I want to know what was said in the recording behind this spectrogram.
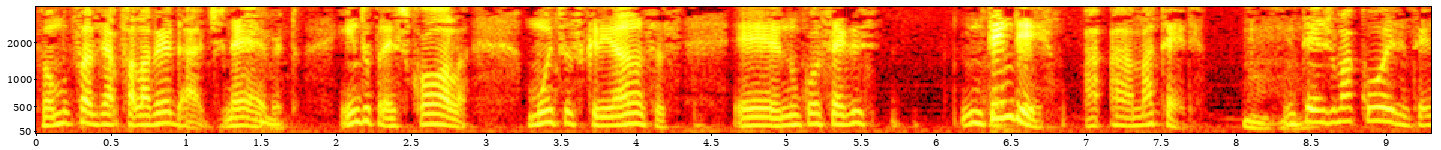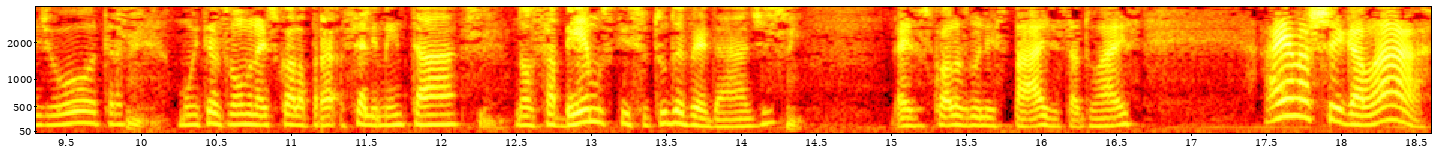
vamos fazer, falar a verdade, né, Sim. Everton? Indo para a escola, muitas crianças eh, não conseguem entender a, a matéria. Entende uma coisa, entende outra. Sim. Muitas vão na escola para se alimentar. Sim. Nós sabemos que isso tudo é verdade Sim. as escolas municipais, estaduais. Aí ela chega lá,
